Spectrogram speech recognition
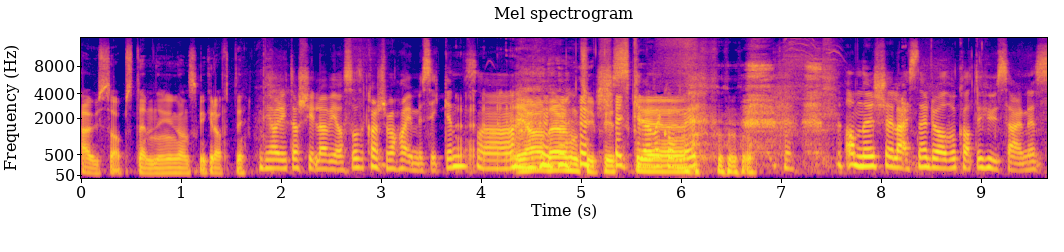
haussa opp stemningen ganske kraftig. Vi har litt av skylda, vi også, kanskje med haimusikken. Så ja, det er sånn typisk Anders Leisner, du er advokat i Huseiernes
